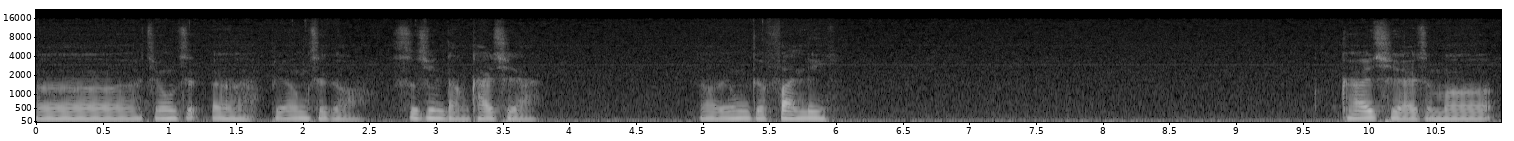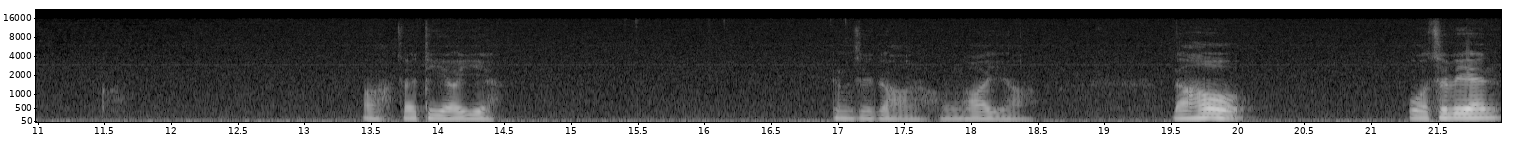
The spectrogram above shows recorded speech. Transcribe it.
呃就用这呃不用这个视讯档开起来，然后用个范例。开起来怎么？哦，在第二页，用这个好了，红花也好。然后我这边，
